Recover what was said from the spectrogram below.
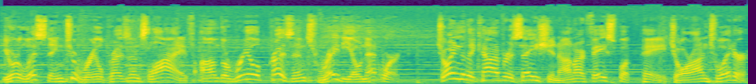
You're listening to Real Presence Live on the Real Presence Radio Network. Join in the conversation on our Facebook page or on Twitter.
